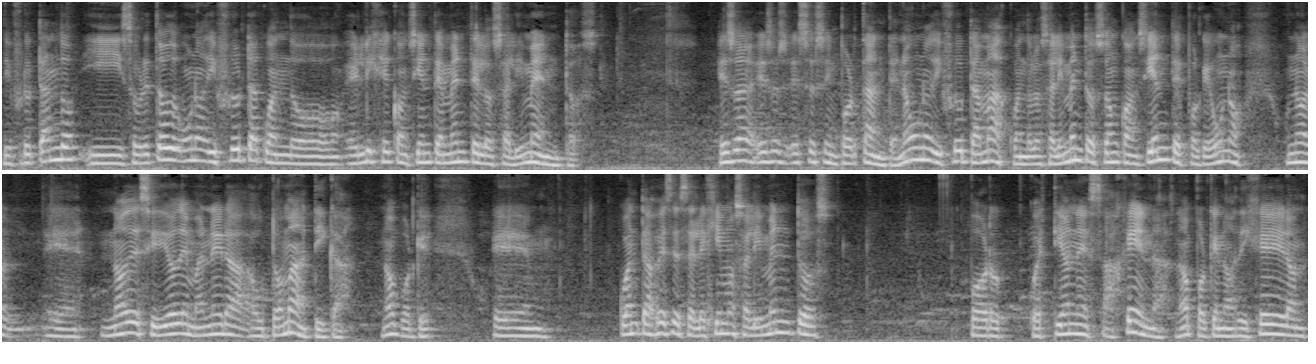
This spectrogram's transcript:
disfrutando y sobre todo uno disfruta cuando elige conscientemente los alimentos. Eso, eso, eso es importante, ¿no? Uno disfruta más cuando los alimentos son conscientes porque uno, uno eh, no decidió de manera automática, ¿no? Porque eh, cuántas veces elegimos alimentos por cuestiones ajenas, ¿no? Porque nos dijeron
